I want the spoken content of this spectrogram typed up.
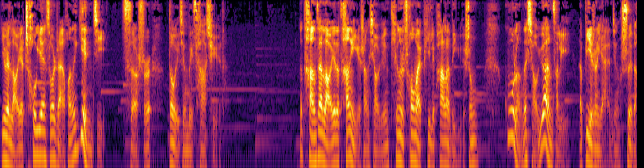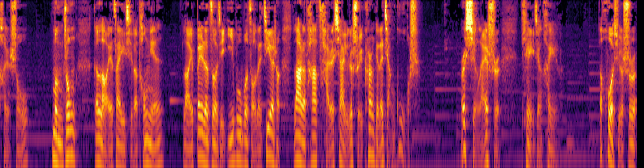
因为老爷抽烟所染黄的印记，此时都已经被擦去了。那躺在老爷的躺椅上，小云听着窗外噼里啪啦的雨声，孤冷的小院子里，他闭着眼睛睡得很熟，梦中跟老爷在一起的童年，老爷背着自己一步步走在街上，拉着他踩着下雨的水坑给他讲故事，而醒来时，天已经黑了。他或许是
